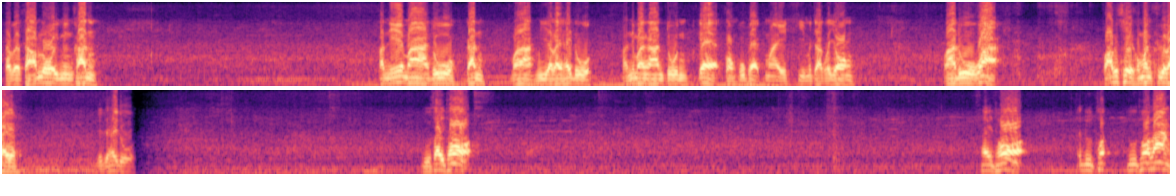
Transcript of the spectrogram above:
กลับไปสามโลอีกหนึ่งคัน คันนี้มาดูกันมามีอะไรให้ดูคันนี้มางานจูนแก้กล่องฟูแพ็กใหม่ขี่มาจากระยอง มาดูว่าความพิเศษของมันคืออะไร เดี๋ยวจะให้ดู ดูไส้ท่อ ไส้ท่อแล้วดูท่อดูท่อล่าง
